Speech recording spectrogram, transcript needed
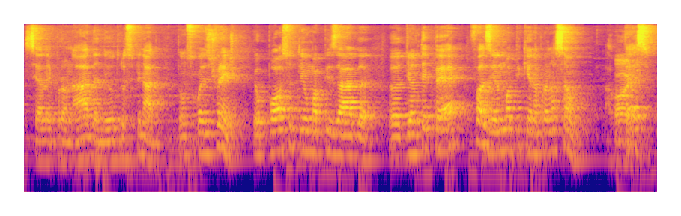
se ela é pronada, neutra ou supinada. Então são coisas diferentes. Eu posso ter uma pisada ah, de antepé fazendo uma pequena pronação. Acontece. Pode.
